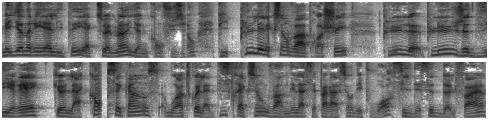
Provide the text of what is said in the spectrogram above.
Mais il y a une réalité actuellement, il y a une confusion. Puis plus l'élection va approcher, plus, le, plus je dirais que la conséquence, ou en tout cas la distraction que va amener la séparation des pouvoirs, s'il décide de le faire,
